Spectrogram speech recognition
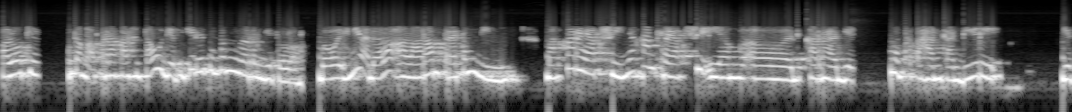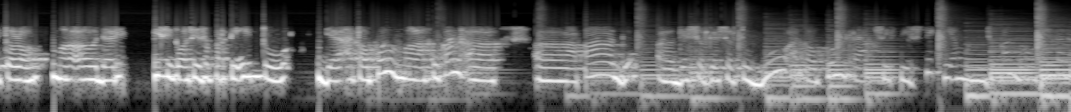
Kalau kita nggak pernah kasih tahu dia pikir itu benar gitu loh. Bahwa ini adalah alarm threatening. Maka reaksinya kan reaksi yang uh, karena dia mempertahankan diri gitu loh uh, dari situasi seperti itu. Ya ataupun melakukan uh, uh, apa ge- gestur-gestur tubuh ataupun reaksi fisik yang menunjukkan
